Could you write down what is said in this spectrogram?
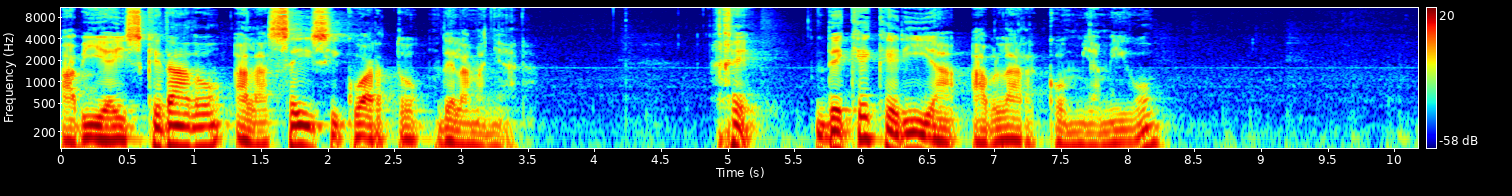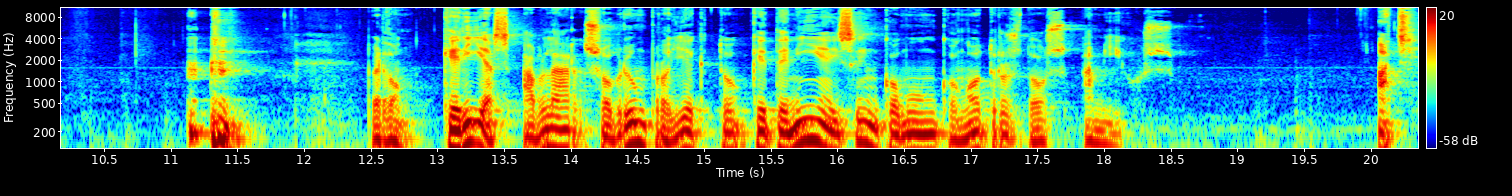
habíais quedado a las seis y cuarto de la mañana. G. ¿De qué quería hablar con mi amigo? Perdón, querías hablar sobre un proyecto que teníais en común con otros dos amigos. H.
